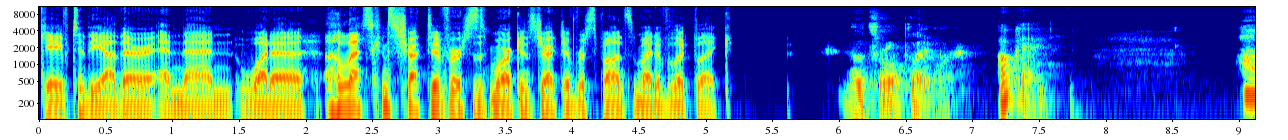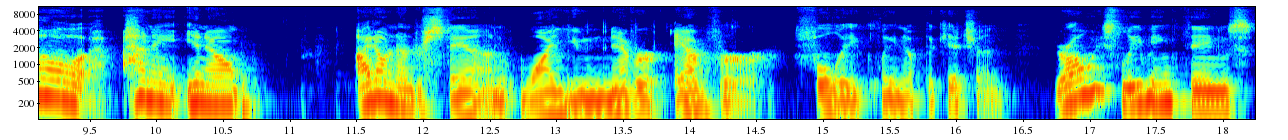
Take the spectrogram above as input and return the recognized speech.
gave to the other, and then what a, a less constructive versus more constructive response might have looked like. Let's role play one. Okay. Oh, honey, you know, I don't understand why you never ever fully clean up the kitchen. You're always leaving things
